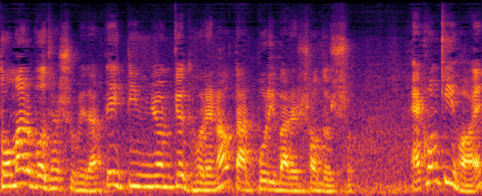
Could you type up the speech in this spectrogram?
তোমার বোঝার সুবিধার্থে এই তিনজনকে ধরে নাও তার পরিবারের সদস্য। এখন কি হয়?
